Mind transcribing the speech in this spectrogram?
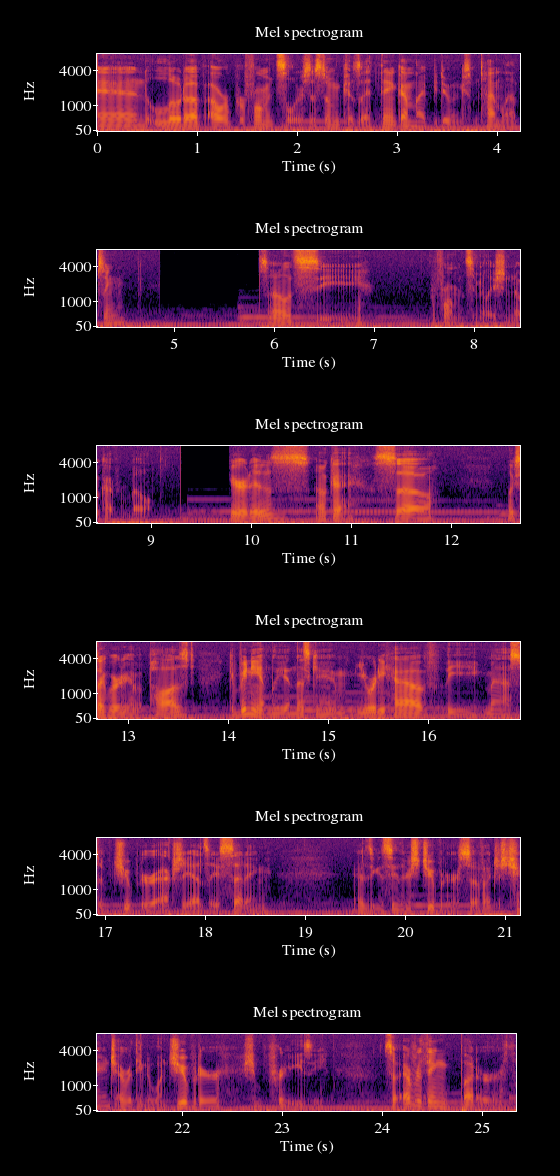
And load up our performance solar system, because I think I might be doing some time-lapsing. So, let's see. Performance simulation, no Kuiper Belt. Here it is. Okay, so, looks like we already have it paused. Conveniently, in this game, you already have the mass of Jupiter actually as a setting. As you can see, there's Jupiter, so if I just change everything to one Jupiter, it should be pretty easy. So everything but Earth.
